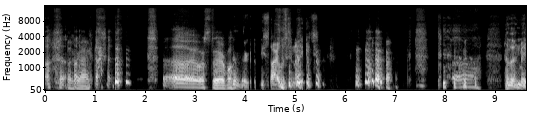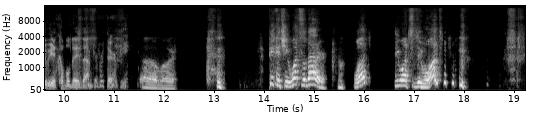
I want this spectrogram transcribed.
Oh, God. Oh, it was terrible. They're going to be silent tonight. Uh, and then maybe a couple days after for therapy. oh Lord. Pikachu, what's the matter? What? He wants to do what?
